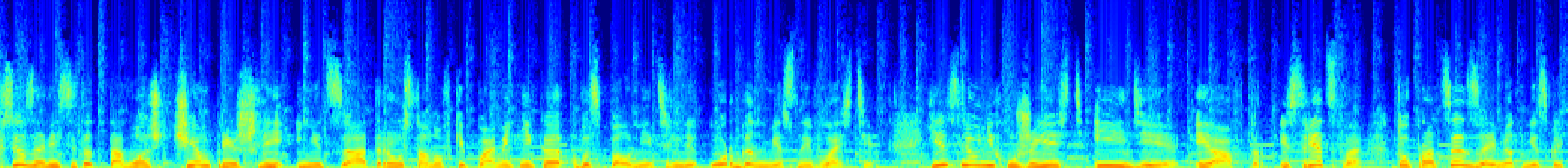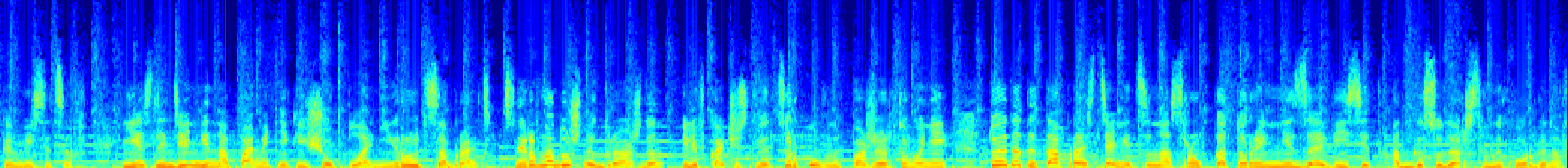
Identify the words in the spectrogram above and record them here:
Все зависит от того, с чем пришли инициаторы установки памятника в исполнительный орган местной власти. Если у них уже есть и идея, и автор, и средства, то процесс займет несколько месяцев. Если деньги на памятник еще планируют собрать с неравнодушных граждан или в качестве церковных пожертвований, то этот этап растянется на срок, который не зависит от государственных органов.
